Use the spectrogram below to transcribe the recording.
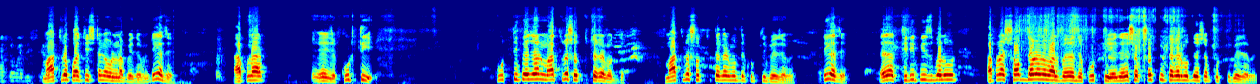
মাত্র পঁয়ত্রিশ টাকা। মাত্র পঁয়ত্রিশ টাকা ওলনা পেয়ে যাবেন ঠিক আছে? আপনার এই যে কুর্তি কুর্তি পেয়ে যাবেন মাত্র সত্তর টাকার মধ্যে। মাত্র সত্তর টাকার মধ্যে কুর্তি পেয়ে যাবেন ঠিক আছে? থ্রি পিস বলুন আপনার সব ধরনের মাল পেয়ে যাবে কুর্তি এই যে এসব সত্তর টাকার মধ্যে এসব কুর্তি পেয়ে যাবেন।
